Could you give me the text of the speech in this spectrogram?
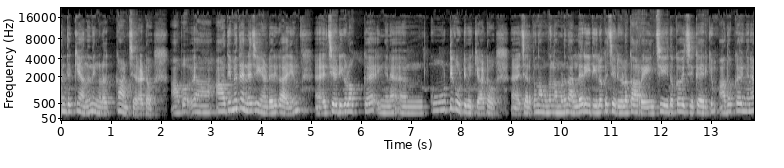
എന്തൊക്കെയാണെന്ന് നിങ്ങൾ കാണിച്ചു തരാം കേട്ടോ അപ്പോൾ ആദ്യമേ തന്നെ ചെയ്യേണ്ട ഒരു കാര്യം ചെടികളൊക്കെ ഇങ്ങനെ കൂട്ടി കൂട്ടി വെക്കുക കേട്ടോ ചിലപ്പോൾ നമുക്ക് നമ്മൾ നല്ല രീതിയിലൊക്കെ ചെടികളൊക്കെ അറേഞ്ച് ചെയ്തൊക്കെ വെച്ചേക്കായിരിക്കും. അതൊക്കെ ഇങ്ങനെ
